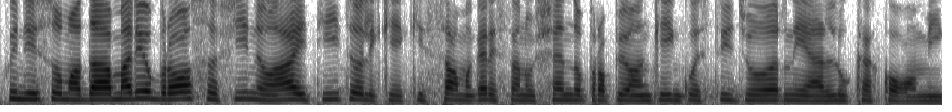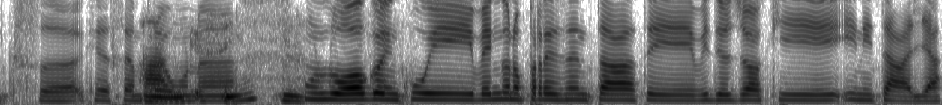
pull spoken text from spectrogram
Quindi insomma da Mario Bros fino ai titoli che chissà magari stanno uscendo proprio anche in questi giorni a Luca Comics, che è sempre una, sì. Mm. un luogo in cui vengono presentati videogiochi in Italia.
